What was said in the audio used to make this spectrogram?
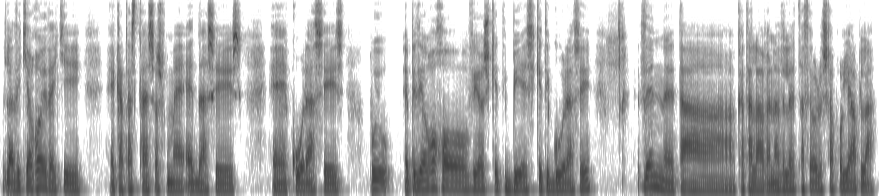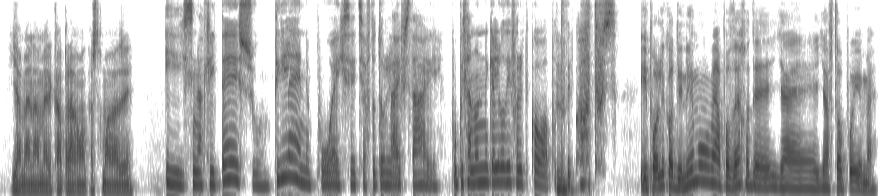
Δηλαδή και εγώ είδα εκεί ε, καταστάσεις ας πούμε έντασης, ε, κούρασης που επειδή εγώ έχω βιώσει και την πίεση και την κούραση δεν τα καταλάβαινα, δηλαδή τα θεωρούσα πολύ απλά για μένα μερικά πράγματα στο μαγαζί. Οι συναθλητές σου τι λένε που έχεις έτσι αυτό το lifestyle που πιθανόν είναι και λίγο διαφορετικό από το δικό τους; Οι πολύ κοντινοί μου με αποδέχονται για, για αυτό που είμαι.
